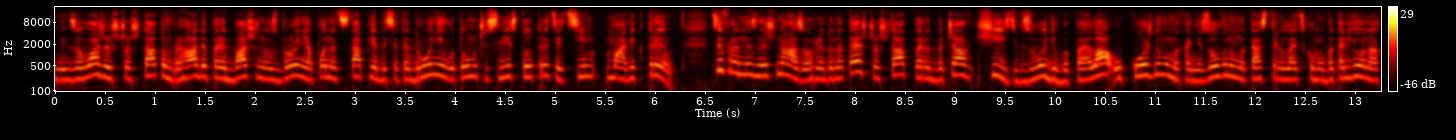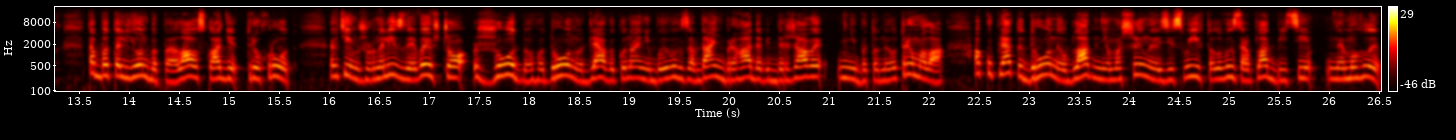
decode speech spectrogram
Він зауважив, що штатом бригади передбачено озброєння понад 150 дронів, у тому числі 137 Mavic 3 Цифра незначна з огляду на те, що штат передбачав 6 взводів БПЛА у кожному механізованому та стрілецькому батальйонах та батальйон БПЛА у складі трьох рот. Втім, журналіст заявив, що жодного дрону для виконання бойових завдань бригада від держави нібито не отримала. А купляти дрони, обладнання машини зі своїх тилових зарплат бійці не могли.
